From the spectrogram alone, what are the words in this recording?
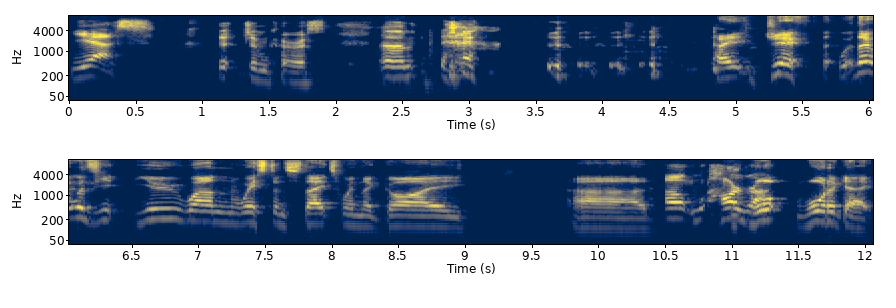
Yes. Jim Curris. Um, Hey Jeff, that was y- you won Western States when the guy uh, Oh, Hard Rock. Wa- Watergate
